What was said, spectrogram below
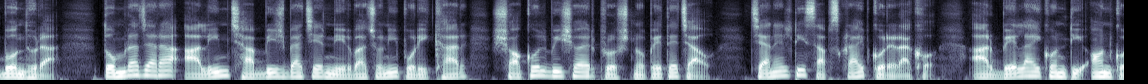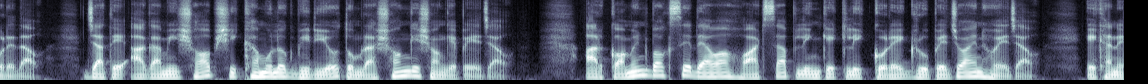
বন্ধুরা, তোমরা যারা আলিম ২৬ ব্যাচের নির্বাচনী পরীক্ষার সকল বিষয়ের প্রশ্ন পেতে চাও, চ্যানেলটি সাবস্ক্রাইব করে রাখো আর বেল আইকনটি অন করে দাও, যাতে আগামী সব শিক্ষামূলক ভিডিও তোমরা সঙ্গে সঙ্গে পেয়ে যাও। আর কমেন্ট বক্সে দেওয়া হোয়াটসঅ্যাপ লিঙ্কে ক্লিক করে গ্রুপে জয়েন হয়ে যাও, এখানে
